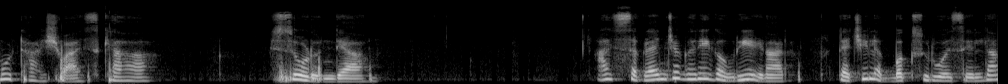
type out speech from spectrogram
मोठा श्वास घ्या. सोडून द्या. आज सगळ्यांच्या घरी गौरी येणार. त्याची लगबग सुरू असेल ना?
